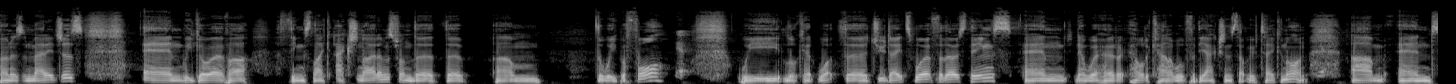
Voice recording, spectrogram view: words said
owners and managers, and we go over things like action items from the the um, the week before. Yeah. We look at what the due dates were for those things, and you know we're held, held accountable for the actions that we've taken on. Um, and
